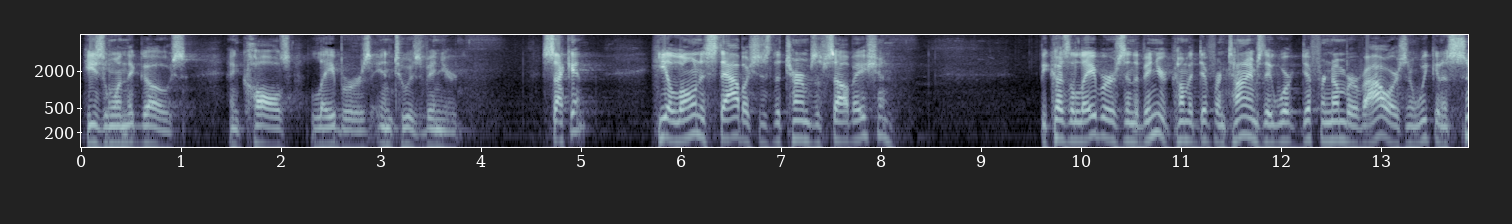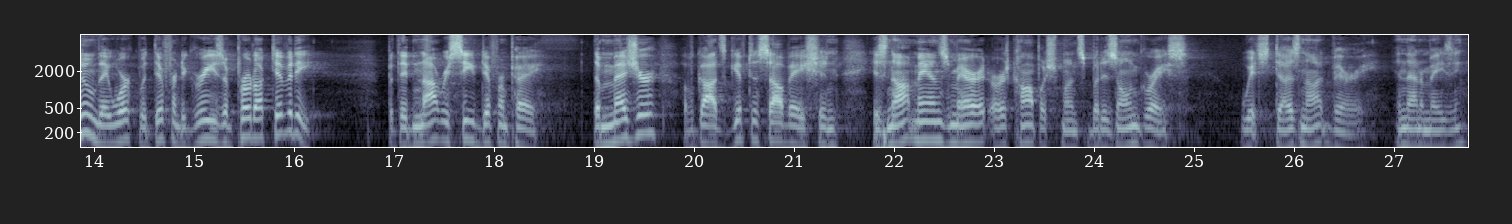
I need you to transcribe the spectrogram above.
He's the one that goes and calls laborers into his vineyard. Second, he alone establishes the terms of salvation. Because the laborers in the vineyard come at different times, they work different number of hours, and we can assume they work with different degrees of productivity but they did not receive different pay. The measure of God's gift of salvation is not man's merit or accomplishments, but his own grace, which does not vary. Isn't that amazing?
